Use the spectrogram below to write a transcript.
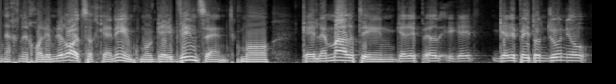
אנחנו יכולים לראות שחקנים כמו גייב וינסנט, כמו קיילב מרטין, גרי. גרי... גרי פייטון ג'וניור,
